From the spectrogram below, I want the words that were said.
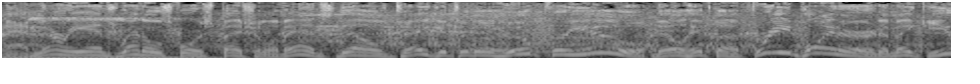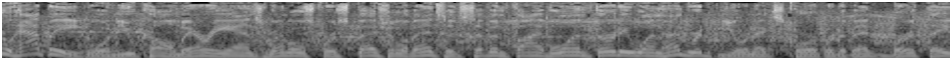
At Marianne's Rentals for special events, they'll take it to the hoop for you. They'll hit the three-pointer to make you happy. When you call Marianne's Rentals for special events at 751-3100, your next corporate event, birthday,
